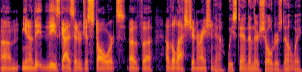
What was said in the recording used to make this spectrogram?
Um, you know, the, these guys that are just stalwarts of uh, of the last generation. Yeah, we stand on their shoulders, don't we?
